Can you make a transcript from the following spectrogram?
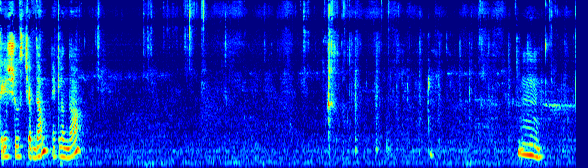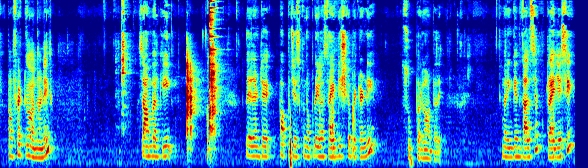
టేస్ట్ చూసి చెప్దాం. ఎట్లుందో? పర్ఫెక్ట్గా ఉందండి. సాంబార్కి లేదంటే పప్పు చేసుకున్నప్పుడు ఇలా సైడ్ డిష్గా పెట్టండి. సూపర్గా ఉంటుంది. మరి ఇంకెంత ఆలస్యం ట్రై చేసి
